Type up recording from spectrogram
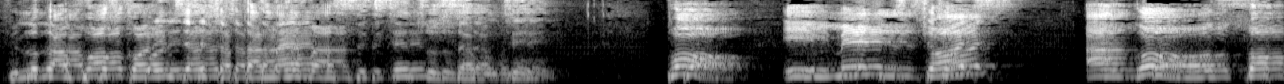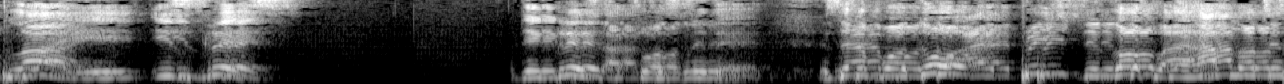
If you look at 1 Corinthians chapter 9, verse 16 to 17. Paul, he made his choice and God supplied his grace. The grace that was needed. He said, For though I preach the gospel, I have nothing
